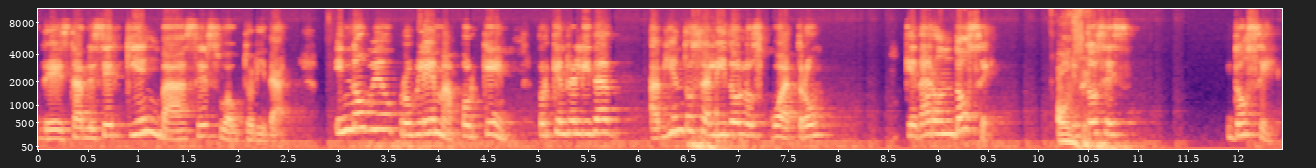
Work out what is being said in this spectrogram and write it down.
de establecer quién va a ser su autoridad. Y no veo problema. ¿Por qué? Porque en realidad, habiendo salido los cuatro, quedaron doce. Entonces, doce.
